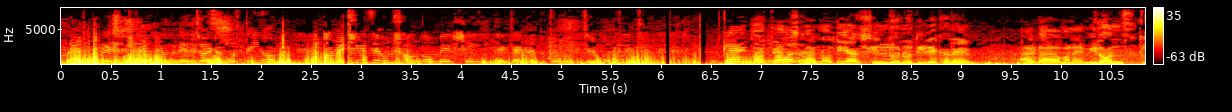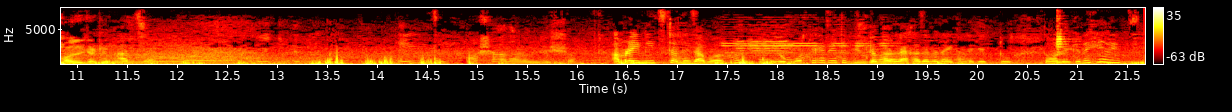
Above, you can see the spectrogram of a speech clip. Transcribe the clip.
আমরা এত দূরে এসেছি যখন এনজয়টা করতেই হবে। আমরা এসে গেছি এখন সঙ্গমের সেই জায়গাটা দুটো নদী যেরকম বাণী, বলো। জনস্কার নদী আর সিন্ধু নদীর এখানে একটা মানে মিলন স্থল যাকে বলে। আচ্ছা। এই যে অসাধারণ দৃশ্য। আমরা এই নিচটাতে যাব এখন। এই উপর থেকে যেহেতু ভিউটা ভালো দেখা যাবে তাই এখান থেকে একটু তোমাদেরকে দেখিয়ে দিচ্ছি।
